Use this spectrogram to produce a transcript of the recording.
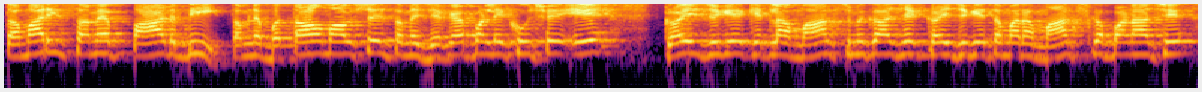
તમારી સામે પાર્ટ બી તમને બતાવવામાં આવશે. તમે જે કાંઈ પણ લખ્યું છે એ, કઈ જગ્યાએ કેટલા માર્ક્સ મૂક્યા છે, કઈ જગ્યાએ તમારા માર્ક્સ કપાણા છે,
